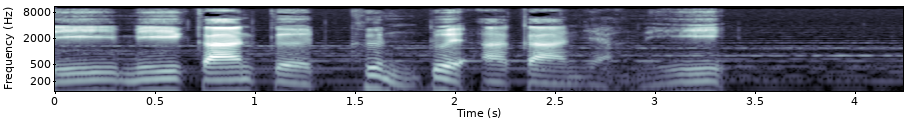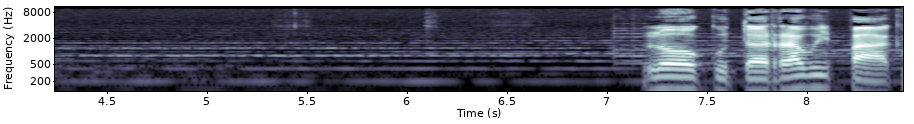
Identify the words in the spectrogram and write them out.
นี้มีการเกิดขึ้นด้วยอาการอย่างนี้ โลกุตรวิปาก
